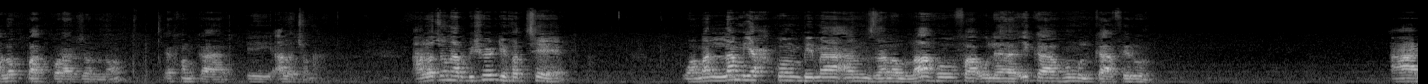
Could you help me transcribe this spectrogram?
আলোকপাত করার জন্য এখনকার এই আলোচনা। আলোচনার বিষয়টি হচ্ছে ওয়ামাল্লাম ইয়াহকুম বিমা আনজালাল্লাহু ফাউলাইকা হুমুল কাফিরুন। আর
